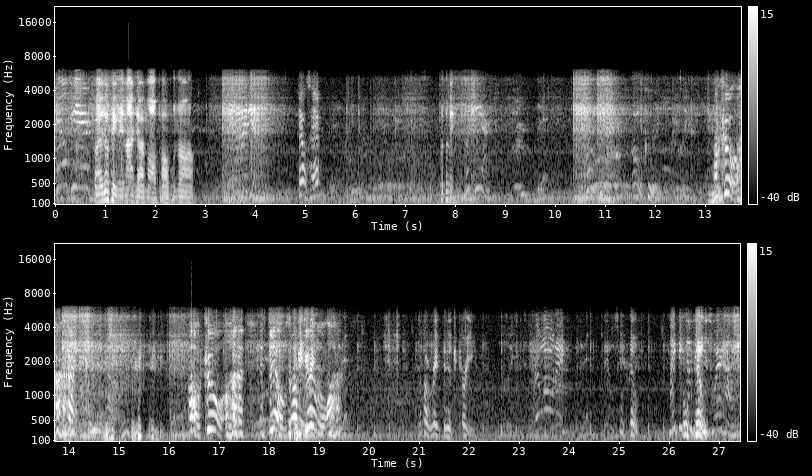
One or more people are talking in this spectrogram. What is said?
Pills here! Well, I don't think we might have a Molotov, no. Behind you! Phil's here. Really? Look here. Oh, cool. Oh, cool. oh, cool. it's Bill's. Oh, cool. Look how rigged in a tree. Reloading! Bill's here. Might be Oh, something Bill. in this warehouse.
